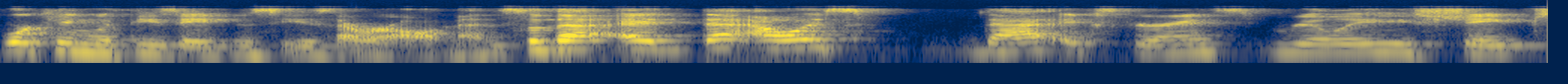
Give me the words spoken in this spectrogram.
working with these agencies that were all men. So that I, that always that experience really shaped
